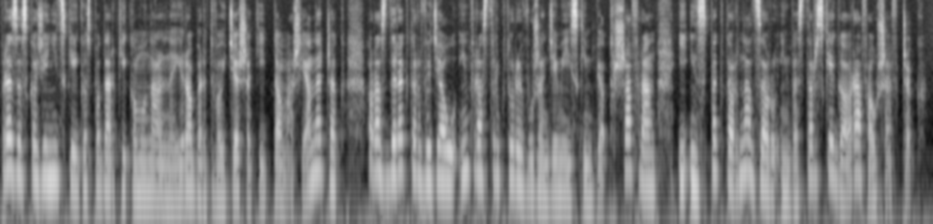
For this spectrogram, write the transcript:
prezes Kozienickiej Gospodarki Komunalnej Robert Wojcieszek i Tomasz Janeczek oraz dyrektor Wydziału Infrastruktury w Urzędzie Miejskim Piotr Szafran i inspektor nadzoru inwestorskiego Rafał Szewczyk.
